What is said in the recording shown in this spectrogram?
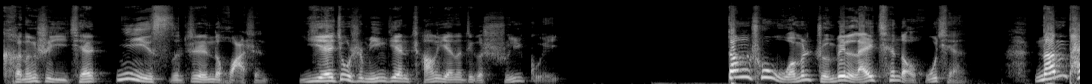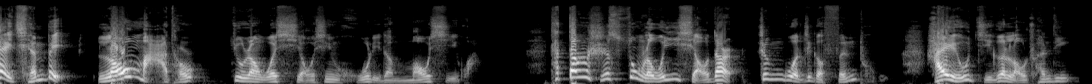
可能是以前溺死之人的化身。也就是民间常言的这个水鬼。当初我们准备来千岛湖前，南派前辈老码头就让我小心湖里的毛西瓜。他当时送了我一小袋蒸过这个粉土，还有几个老船钉。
